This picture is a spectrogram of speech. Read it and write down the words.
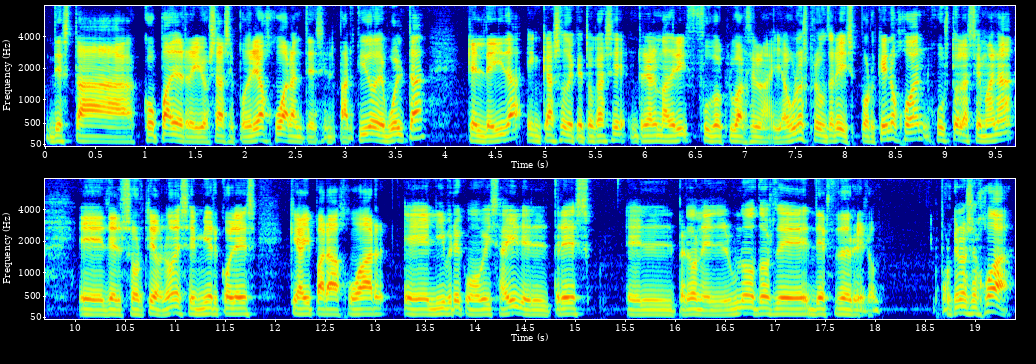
de esta Copa del Rey. O sea, se podría jugar antes el partido de vuelta que el de ida en caso de que tocase Real Madrid Fútbol Club Barcelona. Y algunos preguntaréis, ¿por qué no juegan justo la semana eh, del sorteo, ¿no? Ese miércoles que hay para jugar eh, libre, como veis ahí, el 3, el, perdón, el 1-2 de, febrero. ¿Por qué no se juega?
